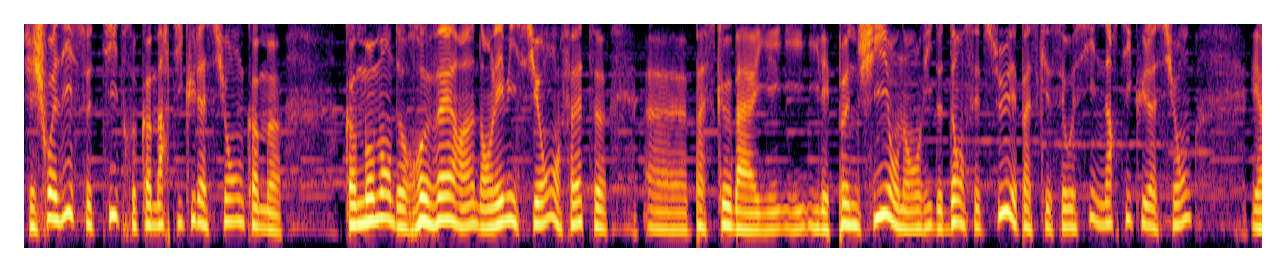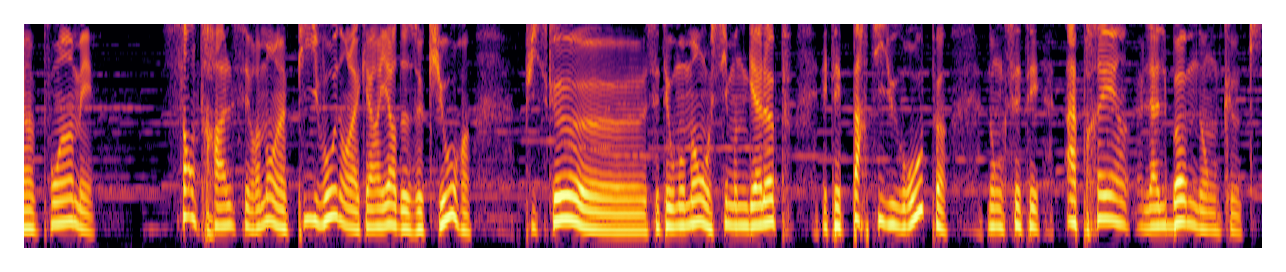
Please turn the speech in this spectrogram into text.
J'ai choisi ce titre comme articulation, comme, comme moment de revers hein, dans l'émission en fait, euh, parce que bah, il, est punchy, on a envie de danser dessus, et parce que c'est aussi une articulation et un point mais central. C'est vraiment un pivot dans la carrière de The Cure, puisque euh, c'était au moment où Simon Gallup était parti du groupe, donc c'était après l'album donc euh, qui,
